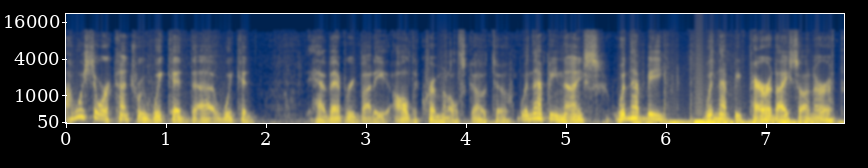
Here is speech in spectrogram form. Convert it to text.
I wish there were a country we could uh, we could have everybody, all the criminals, go to. Wouldn't that be nice? Wouldn't that be Wouldn't that be paradise on earth?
